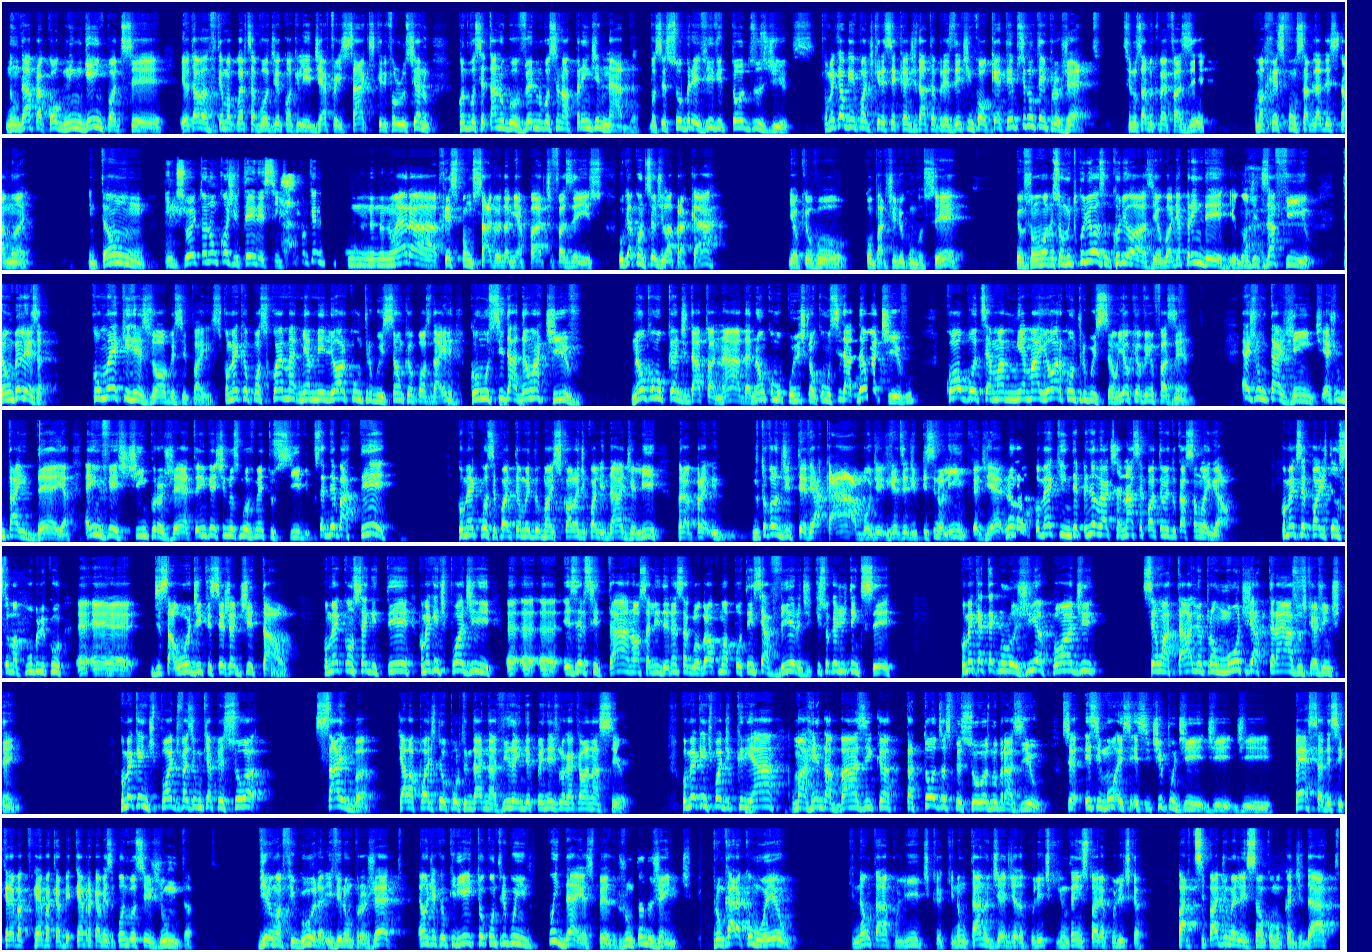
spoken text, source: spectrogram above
não dá para qual ninguém pode ser. Eu tava tem uma conversa boa dia com aquele Jeffrey Sachs que ele falou, Luciano, quando você está no governo você não aprende nada, você sobrevive todos os dias. Como é que alguém pode querer ser candidato a presidente em qualquer tempo se não tem projeto, se não sabe o que vai fazer, com uma responsabilidade desse tamanho? Então, em 18 eu não cogitei nesse sentido, porque não era responsável da minha parte fazer isso. O que aconteceu de lá para cá, e é o que eu vou compartilho com você, eu sou uma pessoa muito curiosa, curiosa, eu gosto de aprender, eu gosto de desafio. Então, beleza. Como é que resolve esse país? Como é que eu posso? Qual é a minha melhor contribuição que eu posso dar a ele como cidadão ativo? Não como candidato a nada, não como político, não, como cidadão ativo. Qual pode ser a minha maior contribuição? E é o que eu venho fazendo. É juntar gente, é juntar ideia, é investir em projeto, é investir nos movimentos cívicos, é debater como é que você pode ter uma, uma escola de qualidade ali? Pra, não estou falando de TV a cabo, de, quer dizer, de piscina olímpica, de. Não, não. Como é que, independente do lugar que você nasce, você pode ter uma educação legal? Como é que você pode ter um sistema público é, é, de saúde que seja digital? Como é que consegue ter, como é que a gente pode é, é, é exercitar a nossa liderança global como uma potência verde, que isso é o que a gente tem que ser? Como é que a tecnologia pode ser um atalho para um monte de atrasos que a gente tem? Como é que a gente pode fazer com que a pessoa saiba que ela pode ter oportunidade na vida, independente do lugar que ela nasceu? Como é que a gente pode criar uma renda básica para todas as pessoas no Brasil? Esse, esse, esse tipo de, de, de, peça desse quebra-cabeça, quando você junta, vira uma figura e vira um projeto, é onde é que eu queria e estou contribuindo. Com ideias, Pedro, juntando gente. Para um cara como eu, que não está na política, que não está no dia a dia da política, que não tem história política participar de uma eleição como candidato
